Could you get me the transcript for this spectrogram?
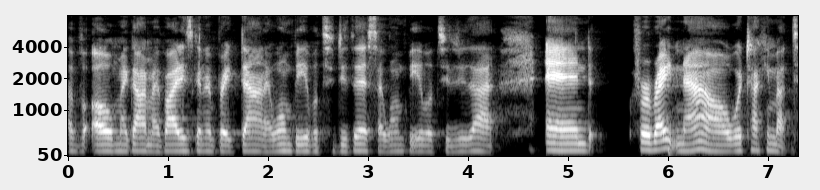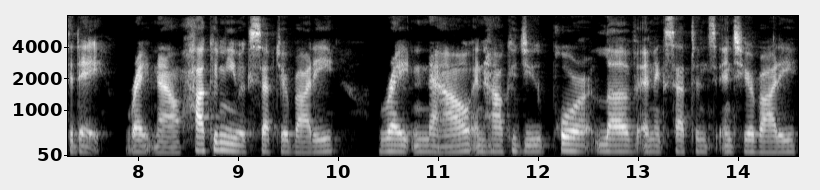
of, oh my God, my body's going to break down. I won't be able to do this. I won't be able to do that. And for right now, we're talking about today, right now. How can you accept your body? Right now and how could you pour love and acceptance into your body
